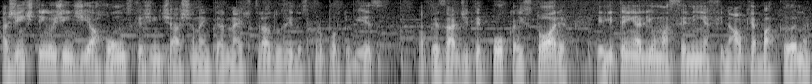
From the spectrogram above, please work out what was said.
A gente tem hoje em dia ROMs que a gente acha na internet traduzidas para o português apesar de ter pouca história, ele tem ali uma ceninha final que é bacana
